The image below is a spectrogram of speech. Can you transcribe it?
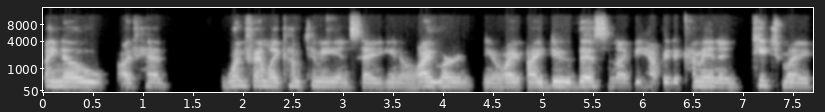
I know I've had one family come to me and say, you know, I learned, you know, I, I do this and I'd be happy to come in and teach my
